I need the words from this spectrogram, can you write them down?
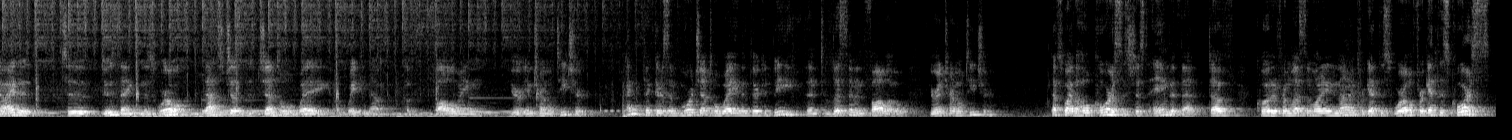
guided to do things in this world. That's just the gentle way of waking up, of following your internal teacher. I don't think there's a more gentle way that there could be than to listen and follow your internal teacher. That's why the whole course is just aimed at that. Dove quoted from Lesson 189, forget this world, forget this course,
